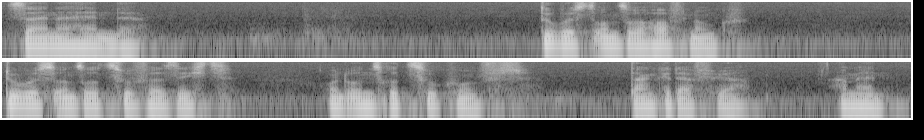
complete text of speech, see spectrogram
seiner Hände. Du bist unsere Hoffnung, du bist unsere Zuversicht und unsere Zukunft. Danke dafür. Amen.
